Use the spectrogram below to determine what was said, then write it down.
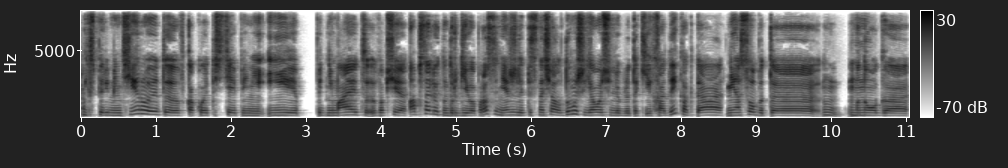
экспериментирует э, в какой-то степени и поднимает вообще абсолютно другие вопросы, нежели ты сначала думаешь. Я очень люблю такие ходы, когда не особо-то много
